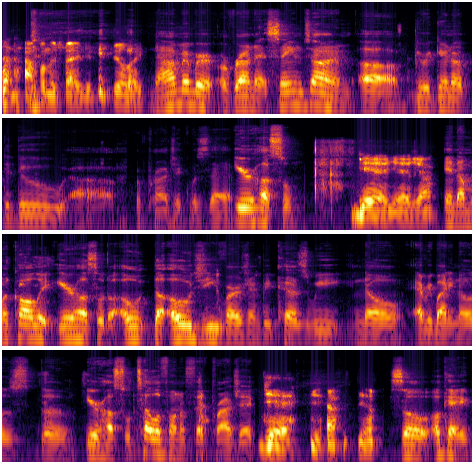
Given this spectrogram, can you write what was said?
hop on the track if you feel like. Now I remember around that same time, uh, you were getting up to do uh, what project was that? Ear Hustle. Yeah, yeah, yeah. And I'm gonna call it Ear Hustle the o- the OG version because we know everybody knows the Ear Hustle Telephone Effect project. Yeah, yeah, yeah. So okay,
